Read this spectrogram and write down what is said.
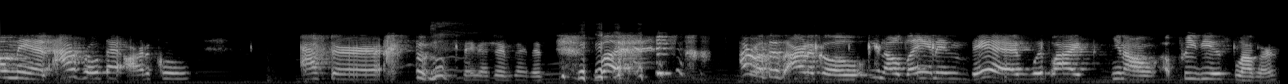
oh man, I wrote that article after maybe I shouldn't say this, but I wrote this article, you know, laying in bed with like, you know, a previous lover,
